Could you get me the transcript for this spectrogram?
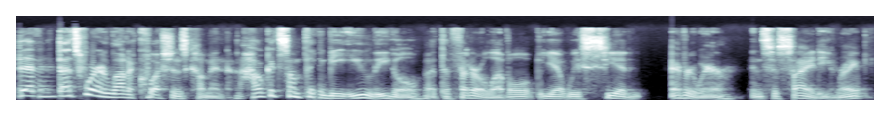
that that's where a lot of questions come in. How could something be illegal at the federal level yet we see it everywhere in society, right?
